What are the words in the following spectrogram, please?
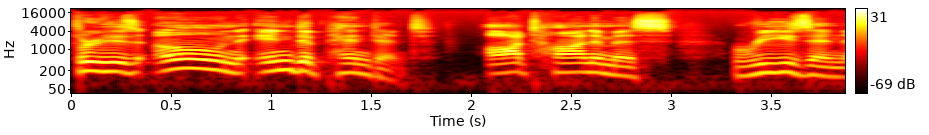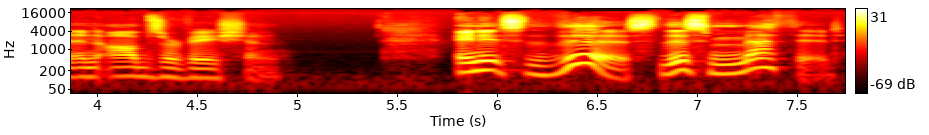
through his own independent, autonomous reason and observation. And it's this, this method,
